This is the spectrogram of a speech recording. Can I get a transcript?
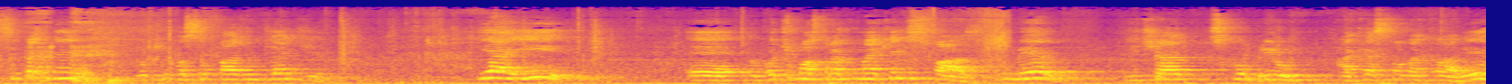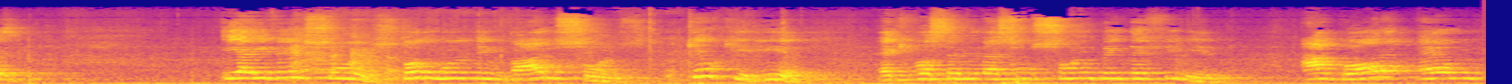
se perdendo no que você faz no dia a dia. E aí, é, eu vou te mostrar como é que eles fazem. Primeiro, a gente já descobriu a questão da clareza. E aí vem os sonhos. Todo mundo tem vários sonhos. O que eu queria é que você me desse um sonho bem definido. Agora é um-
